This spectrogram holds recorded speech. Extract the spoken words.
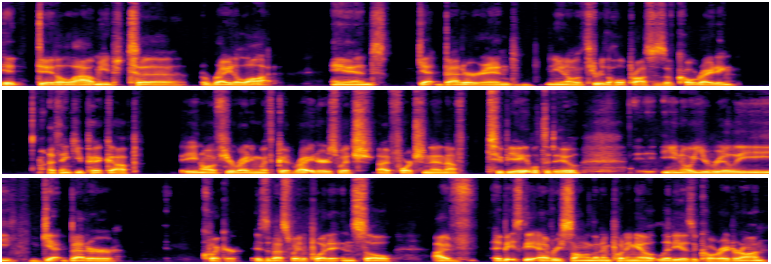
it did allow me to write a lot and get better. And, you know, through the whole process of co writing, I think you pick up, you know, if you're writing with good writers, which I'm fortunate enough to be able to do, you know, you really get better quicker, is the best way to put it. And so, I've basically every song that I'm putting out, Lydia is a co-writer on.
